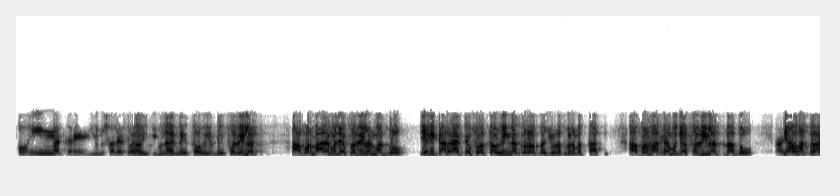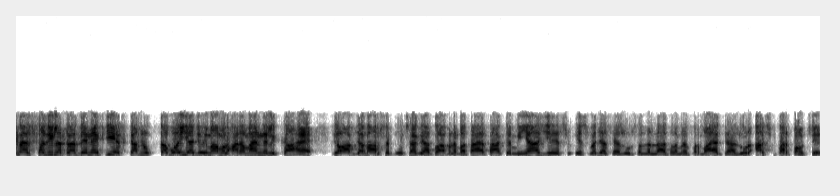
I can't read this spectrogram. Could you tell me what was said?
توہین نہ کریں یونس علیہ السلام نہیں توہین نہیں فضیلت۔ آپ فرما رہے مجھے فضیلت مت دو۔ یہ نہیں کر رہے کہ توہین نہ کرو یونس بن متا کی آپ فرماتے ہیں مجھے فضیلت نہ دو۔ ہاں کیا مطلب ہے۔ فضیلت نہ دینے کی؟ اس کا نقطہ وہی ہے جو امام الحرمین نے لکھا ہے۔ جو آپ جب آپ سے پوچھا گیا تو آپ نے بتایا تھا کہ میاں یہ اس وجہ سے حضور صلی اللہ علیہ وسلم نے فرمایا کہ حضور عرش پر پہنچے۔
